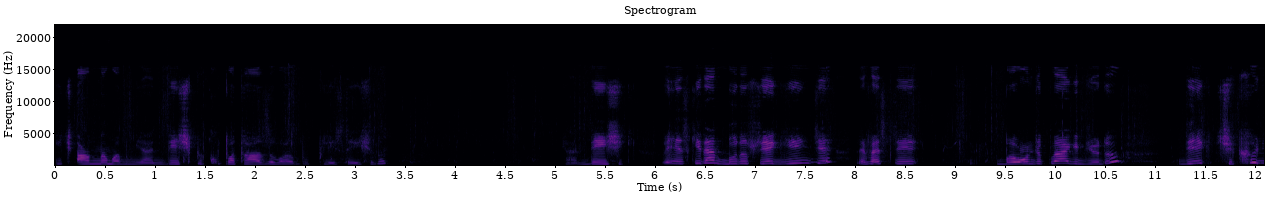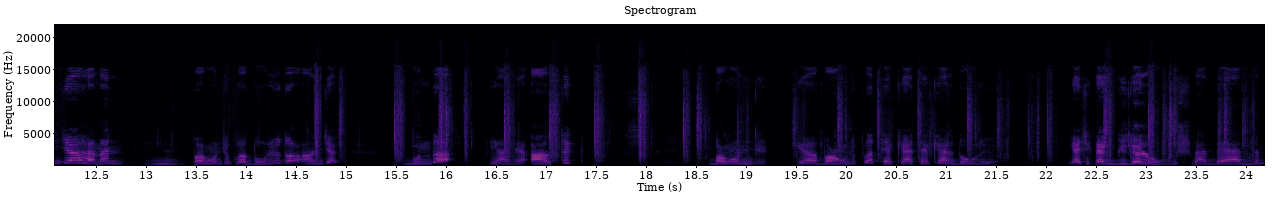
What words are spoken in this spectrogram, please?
hiç anlamadım yani. Değişik bir kupa tarzı var bu PlayStation'ın. Yani değişik. Ve eskiden burada suya girince nefesli baloncuklar gidiyordu. Direkt çıkınca hemen baloncuklar doluyordu ancak bunda yani artık baloncuk ya baloncuklar teker teker doluyor. Gerçekten güzel olmuş. Ben beğendim.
